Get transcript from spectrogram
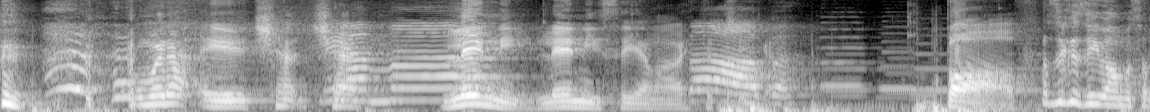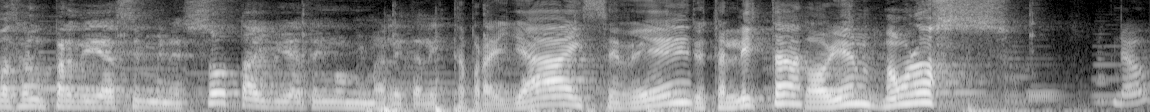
¿Cómo era? Eh, cha, cha... llama- Lenny, Lenny se llamaba esta Bob. chica Bob. Así que sí, vamos a pasar un par de días en Minnesota. Yo ya tengo mi maleta lista para allá y se ve. ¿Tú estás lista? ¿Todo bien? ¡Vámonos! No.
